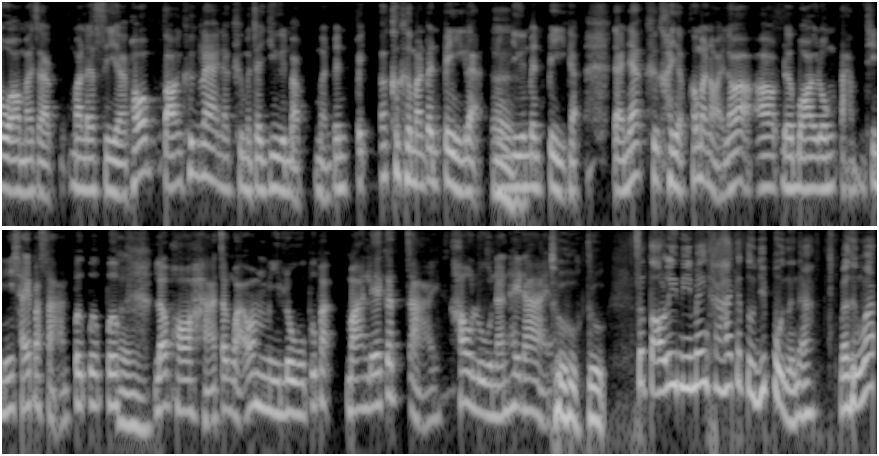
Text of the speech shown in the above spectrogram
ตัวออกมาจากมาลาเซีย เพราะตอนครึ่งแรกเนี่ยคือมันจะยืนแบบเหมือนเป็นปีกก็คือมันเป็นปีกแหละเออยืนเป็นปีกอะแต่เนี้ยคือขยับเข้ามาหน่อยแล้วเอาเดอ บรอยน์ลงต่ำทีนี้ใช้ประสานปึ๊บปึ๊บปึ๊บเออแล้วพอหาจังหวะว่ามันมีรูปุ๊บอะมาห์เรซก็จ่ายเข้ารูนั้นให้ได้ ถูกถูก story นี้แม่งคล้ายๆการ์ตูนญี่ปุ่นเลยนะหมายถึงว่า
